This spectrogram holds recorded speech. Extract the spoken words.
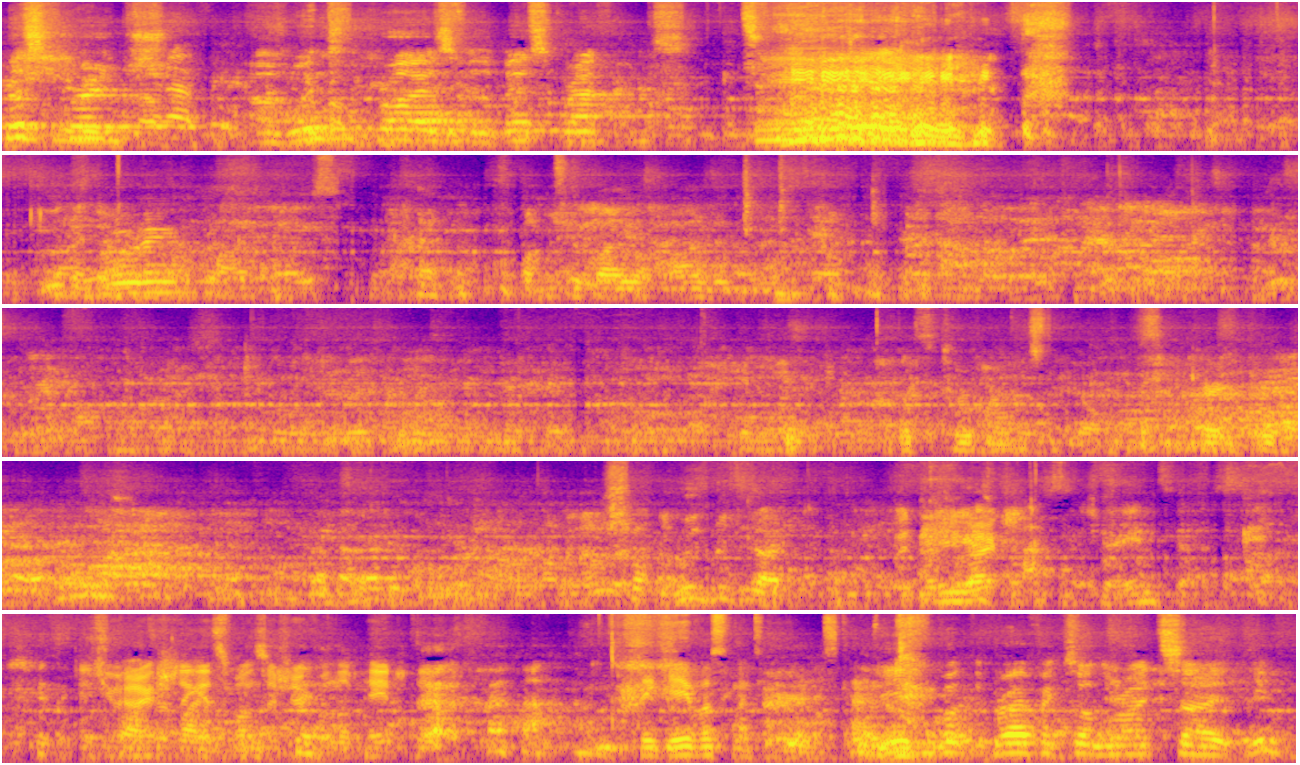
Chris French. uh, wins the prize for the best graphics. That's 200. Did you actually, did you actually get sponsorship from LePage? They gave us materials. You even put the graphics on the right side.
